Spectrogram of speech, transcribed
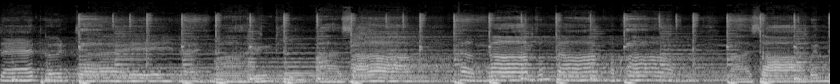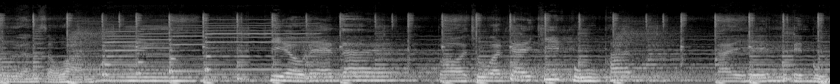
แสนเพลินใจได้มาถึงที่ป่าซาทั้งงามสมตามคำอ้างป่าซาเป็นเมืองสวรรค์เที่ยวแดนได้ก็ชวนใจคิดผูกพันใครเห็นเป็นบุญ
